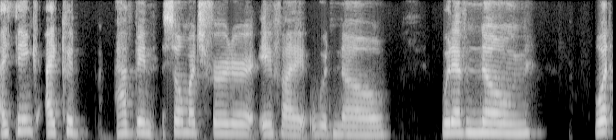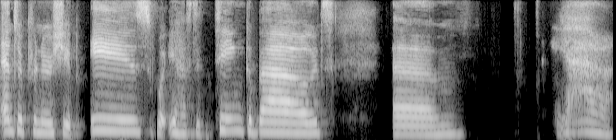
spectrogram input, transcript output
i think i could have been so much further if i would know would have known what entrepreneurship is what you have to think about um yeah.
